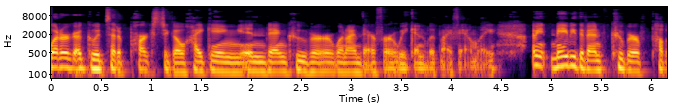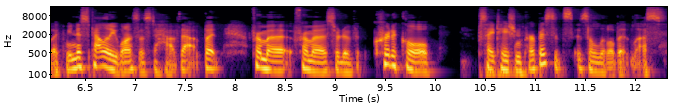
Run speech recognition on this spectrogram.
what are a good set of parks to go hiking in Vancouver when I'm there for a weekend with my family. I mean, maybe the Vancouver Public Municipality wants us to have that, but from a from a sort of critical citation purpose, it's it's a little bit less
